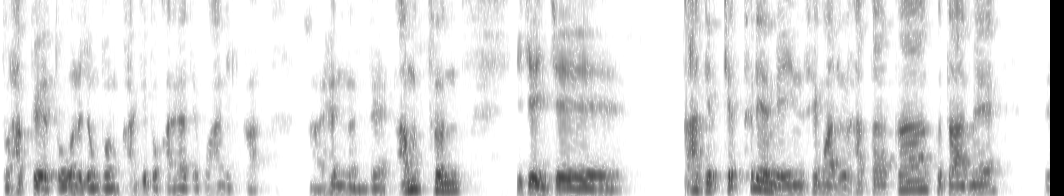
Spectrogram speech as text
또 학교에 또 어느 정도는 가기도 가야 되고 하니까 아, 했는데 아무튼 이게 이제 딱 이렇게 틀의 메인 생활을 하다가 그 다음에 예,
